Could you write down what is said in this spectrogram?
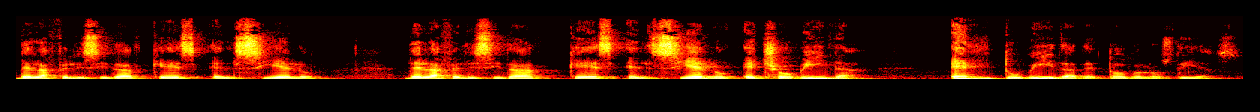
de la felicidad que es el cielo, de la felicidad que es el cielo hecho vida en tu vida de todos los días?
